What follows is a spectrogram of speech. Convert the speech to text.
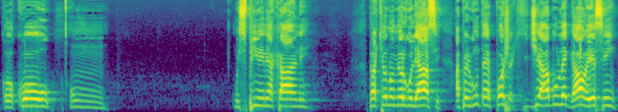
colocou um, um espinho em minha carne, para que eu não me orgulhasse. A pergunta é: poxa, que diabo legal esse, hein?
